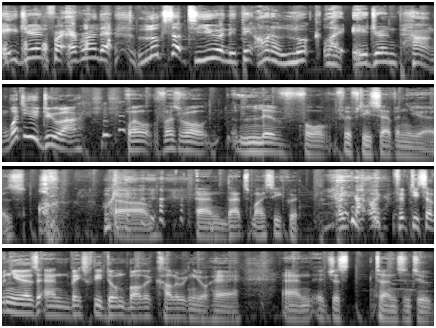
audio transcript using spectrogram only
Adrian, for everyone that looks up to you and they think, I want to look like Adrian Pang. What do you do? Uh? Well, first of all, live for 57 years. Um, and that's my secret. 57 years, and basically don't bother coloring your hair, and it just turns into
